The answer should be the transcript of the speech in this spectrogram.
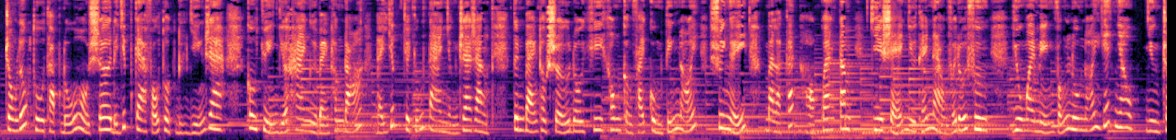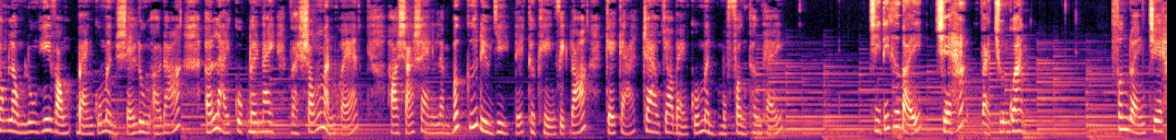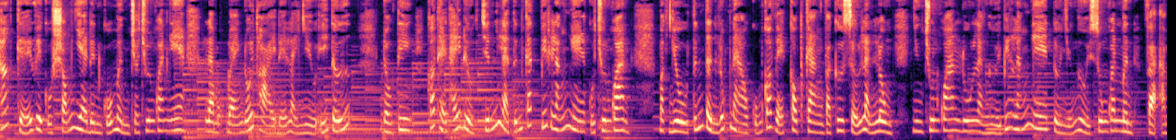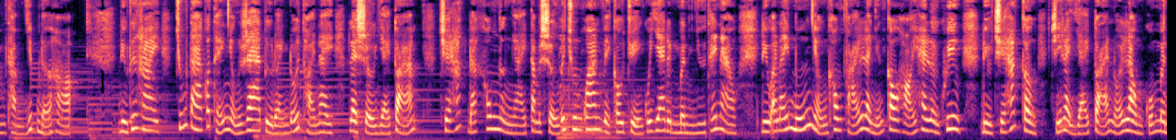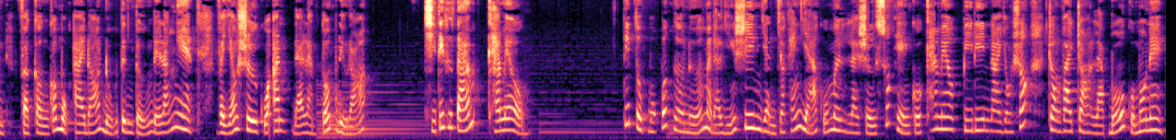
Trong lúc thu thập đủ hồ sơ để giúp ca phẫu thuật được diễn ra, câu chuyện giữa hai người bạn thân đó đã giúp cho chúng ta nhận ra rằng tình bạn thật sự đôi khi không cần phải cùng tiếng nói, suy nghĩ mà là cách họ quan tâm, chia sẻ như thế nào với đối phương. Dù ngoài miệng vẫn luôn nói ghét nhau, nhưng trong lòng luôn hy vọng bạn của mình sẽ luôn ở đó, ở lại cuộc đời này và sống mạnh khỏe. Họ sẵn sàng làm bất cứ điều gì để thực hiện việc đó, kể cả trao cho bạn của mình một phần thân thể. Chi tiết thứ bảy, JH và Chun Quan. Phân đoạn JH kể về cuộc sống gia đình của mình cho Chun Quan nghe là một đoạn đối thoại để lại nhiều ý tứ. Đầu tiên, có thể thấy được chính là tính cách biết lắng nghe của Chun Quan. Mặc dù tính tình lúc nào cũng có vẻ cộc cằn và cư xử lạnh lùng, nhưng Chun Quan luôn là người biết lắng nghe từ những người xung quanh mình và âm thầm giúp đỡ họ. Điều thứ hai, chúng ta có thể nhận ra từ đoạn đối thoại này là sự giải tỏa. JH đã không ngần ngại tâm sự với Chun Quan về câu chuyện của gia đình mình như thế nào. Điều anh ấy muốn nhận không phải là những câu hỏi hay lời khuyên, điều JH cần chỉ là giải tỏa nỗi lòng của mình và cần có một ai đó đủ tin tưởng để lắng nghe. Và giáo sư của anh đã làm tốt điều đó. Chi tiết thứ 8, Camel Tiếp tục một bất ngờ nữa mà đạo diễn Shin dành cho khán giả của mình là sự xuất hiện của Camel PD Na Yong Sok trong vai trò là bố của Monet.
